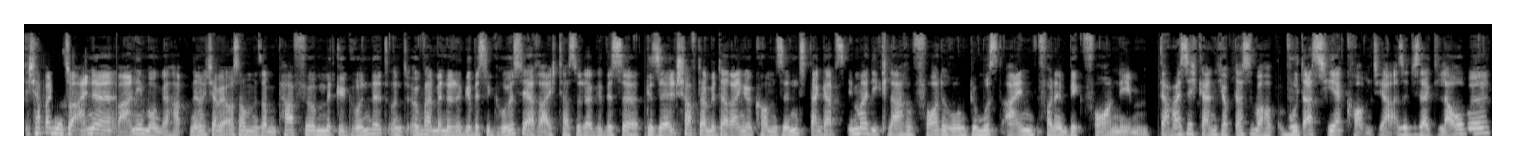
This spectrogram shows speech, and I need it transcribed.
Ich habe halt nur so eine Wahrnehmung gehabt. Ne? Ich habe ja auch so, ein paar Firmen mitgegründet und irgendwann, wenn du eine gewisse Größe erreicht hast oder gewisse Gesellschafter mit da reingekommen sind, dann gab es immer die klare Forderung, du musst einen von den Big Four nehmen. Da weiß ich gar nicht, ob das überhaupt, wo das herkommt. Ja, also dieser Glaube,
